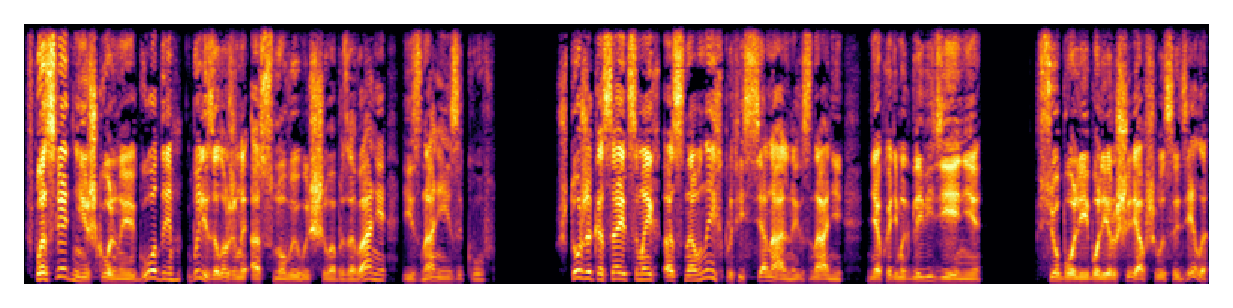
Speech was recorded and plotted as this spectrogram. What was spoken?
В последние школьные годы были заложены основы высшего образования и знания языков. Что же касается моих основных профессиональных знаний, необходимых для ведения все более и более расширявшегося дела,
